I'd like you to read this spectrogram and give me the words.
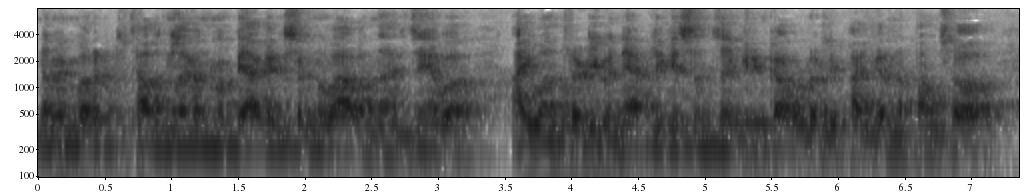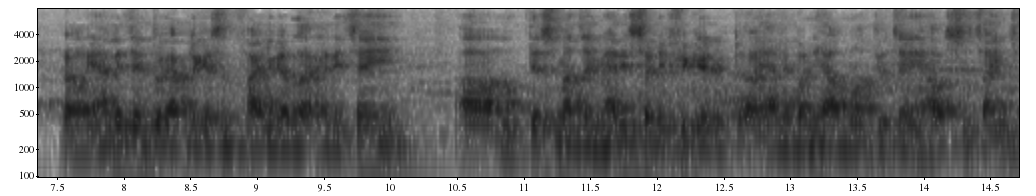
नोभेम्बर टु थाउजन्ड इलेभेनमा बिहा गरिसक्नु भयो भन्दाखेरि चाहिँ अब आई वान थर्टी भन्ने एप्लिकेसन चाहिँ ग्रिन कार्ड होल्डरले फाइल गर्न पाउँछ। र यहाँले चाहिँ त्यो एप्लिकेसन फाइल गर्दाखेरि चाहिँ त्यसमा चाहिँ म्यारिज सर्टिफिकेट यहाँले भनिहाल्नु त्यो चाहिँ अवश्य चाहिन्छ।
